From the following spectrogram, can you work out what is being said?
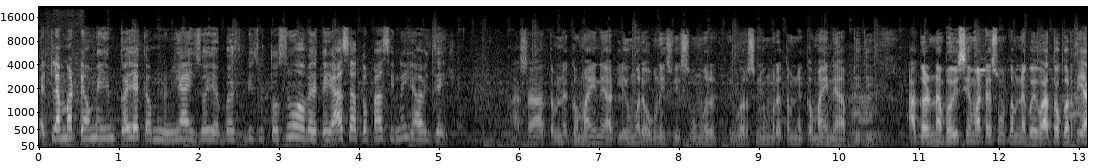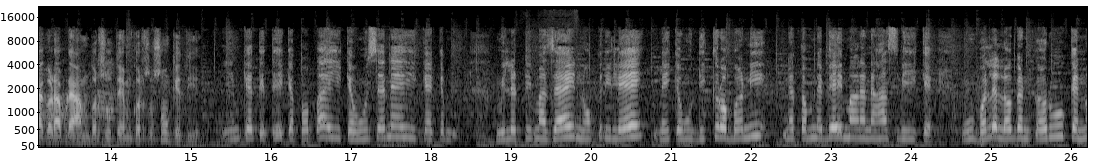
એટલા માટે અમે એમ કહીએ કે અમને ન્યાય જોઈએ. બસ બીજું તો શું હવે? કંઈ આશા તો પાછી નહીં આવી જાય. આશા તમને કમાઈને આટલી ઉંમરે ઓગણીસ વીસ ઉંમર વર્ષની ઉંમરે તમને કમાઈને આપતી હતી. આગળના ભવિષ્ય માટે શું તમને કોઈ વાતો કરતી? આગળ આપણે આમ કરશું તેમ કરશું. શું કહેતી એમ કહેતી હતી કે પપ્પા એ કે હું છે ને એ કે કે મિલિટરીમાં જાય, નોકરી લે, નહીં કે હું દીકરો બની ને તમને બે માણસને હાંસવી કે, હું ભલે લગ્ન કરું કે ન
